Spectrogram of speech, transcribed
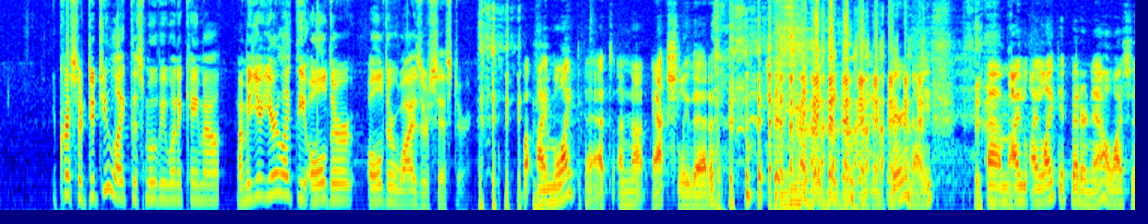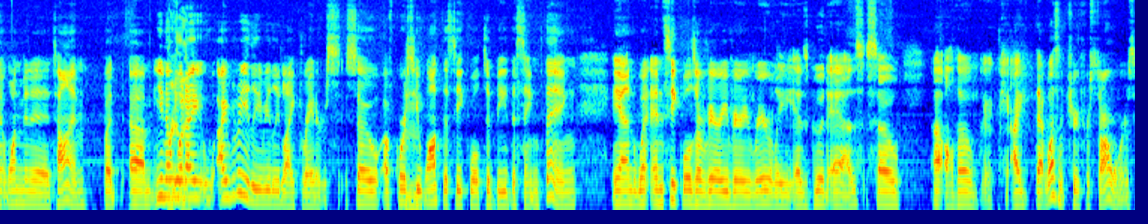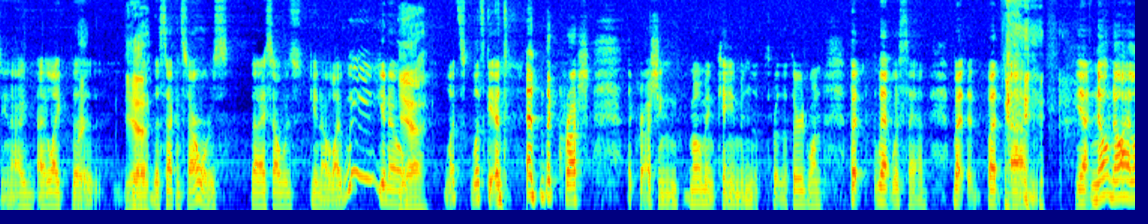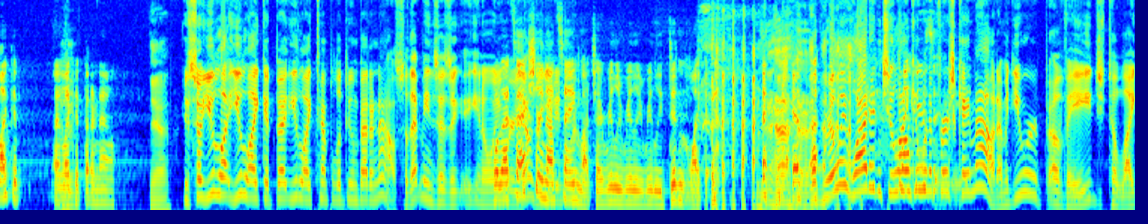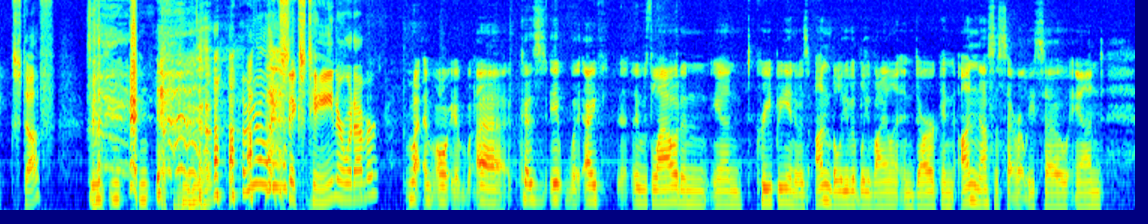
Chriser, did you like this movie when it came out? I mean, you're you're like the older older wiser sister. Well, I'm like that. I'm not actually that. what you're saying. Very nice. Um, I, I like it better now, watching it one minute at a time. But um, you know what I Really? I really really liked Raiders. So of course you want the sequel to be the same thing, and when and sequels are very very rarely as good as. So uh, although uh, I that wasn't true for Star Wars. You know I I like the Right. Yeah. the, the second Star Wars that I saw was you know like we you know Yeah. let's let's get and then the crush the crushing moment came in the for the third one but that was sad but but um yeah no no i like it i like Mm-hmm. it better now Yeah. So you like you like it, but you like Temple of Doom better now. So that means as a you know. well that's were actually younger, not saying really- much i really really really didn't like it Really? Why didn't you Well, like it when it the- first came out? I mean, you were of age to like stuff. You were like 16 or whatever. Wha- um, or uh, because it I it was loud and and creepy and it was unbelievably violent and dark and unnecessarily so. And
